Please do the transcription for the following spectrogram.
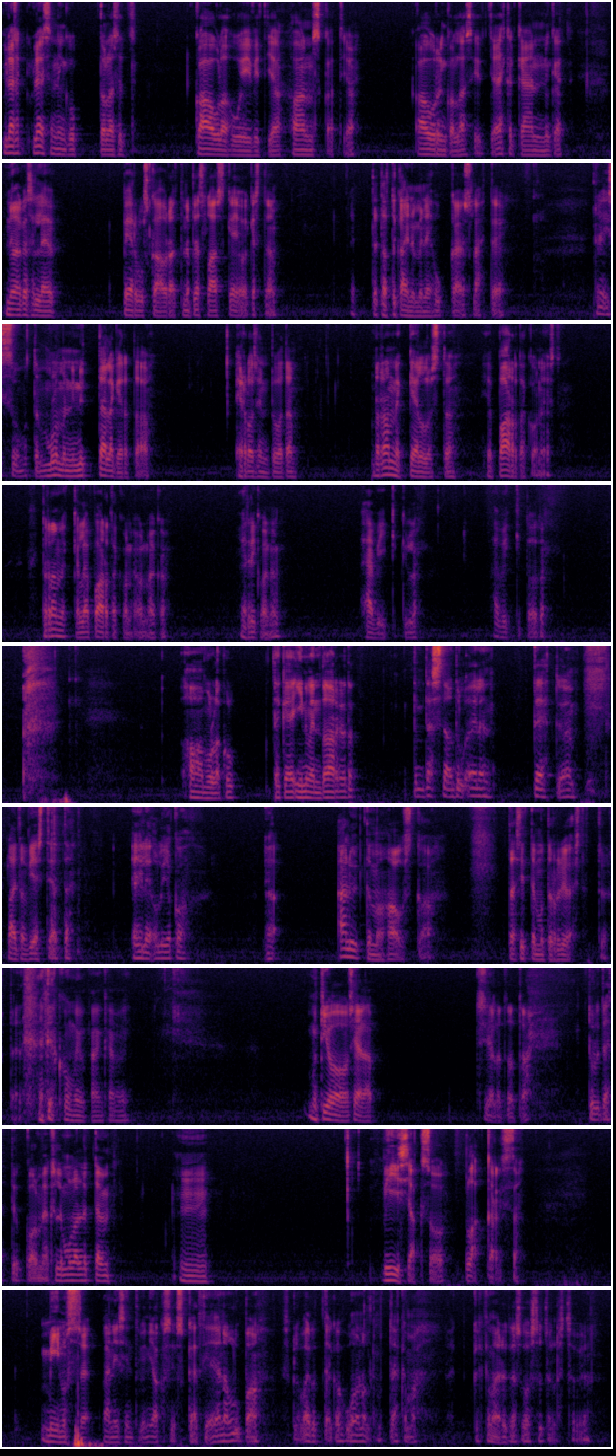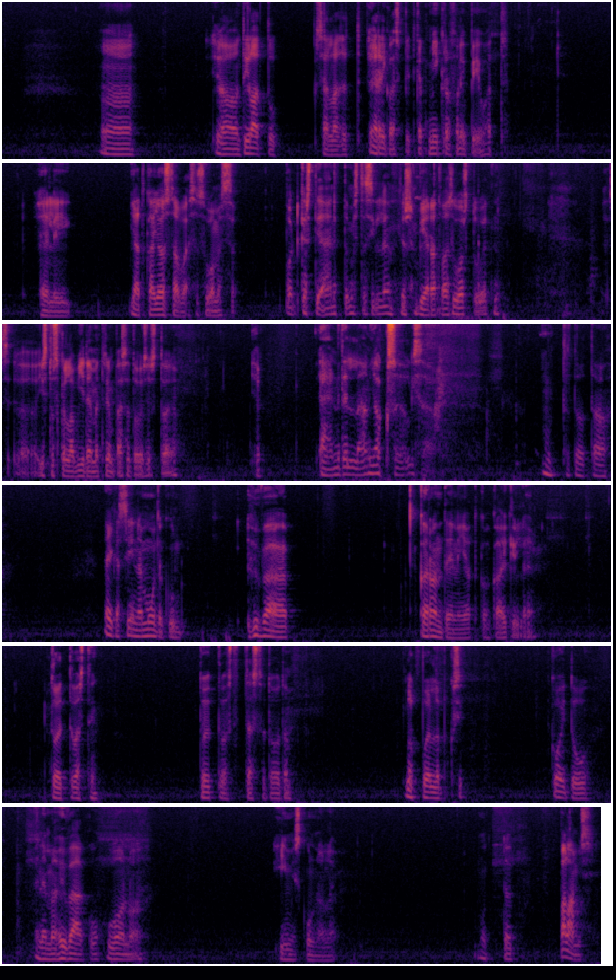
yleensä, yleensä niin tuollaiset kaulahuivit ja hanskat ja aurinkolasit ja ehkä kännykät. Ne on aika peruskaura, että ne pitäisi laskea oikeastaan. Että totta kai ne menee hukkaan, jos lähtee reissuun, mutta mulla meni nyt tällä kertaa erosin tuota rannekellosta ja partakoneesta. Rannekello ja partakone on aika erikoinen hävikki kyllä. Hävikki tuota aamulla, kun tekee inventaariota, että mitä sitä on tullut eilen tehtyä. Laitan viestiä, että eilen oli joko ja älyttömän hauskaa, tai sitten mut on ryöstetty. En tiedä kummin kävi. Mutta joo, siellä, siellä tota, tuli tehty kolme jaksoa. Eli mulla on nyt mm, viisi jaksoa plakkarissa. Miinus se vänisintyvin jakso, jos Käti ei anna lupaa. Se kyllä vaikuttaa aika huonolta, mutta ehkä mä, ehkä mä yritän suostutella sitä vielä. Uh, ja on tilattu sellaiset erikoispitkät mikrofonipiuhat. Eli jatkaa jossain vaiheessa Suomessa podcastia äänettämistä silleen, jos vieraat vaan suostuu, että istuskellaan viiden metrin päässä toisistaan ja, ja äänitellään jaksoja lisää. Mutta tota, eikä siinä muuta kuin hyvää karanteenin jatkoa kaikille. Toivottavasti, toivottavasti tästä tuota, loppujen lopuksi koituu enemmän hyvää kuin huonoa ihmiskunnalle. Mutta palaamisiin.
